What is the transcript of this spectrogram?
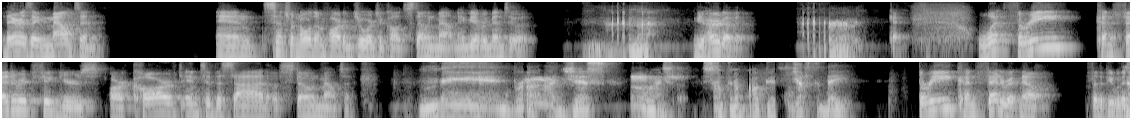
there is a mountain in central northern part of Georgia called Stone Mountain. Have you ever been to it? I have not Have you heard of it? I heard of it. Okay. What three Confederate figures are carved into the side of Stone Mountain? Man, bro, I just watched something about this yesterday. Three Confederate. Now, for the people that No,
